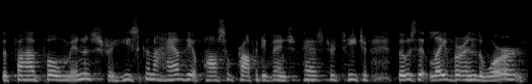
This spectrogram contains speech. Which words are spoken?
the fivefold ministry he's going to have the apostle prophet evangelist pastor teacher those that labor in the word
